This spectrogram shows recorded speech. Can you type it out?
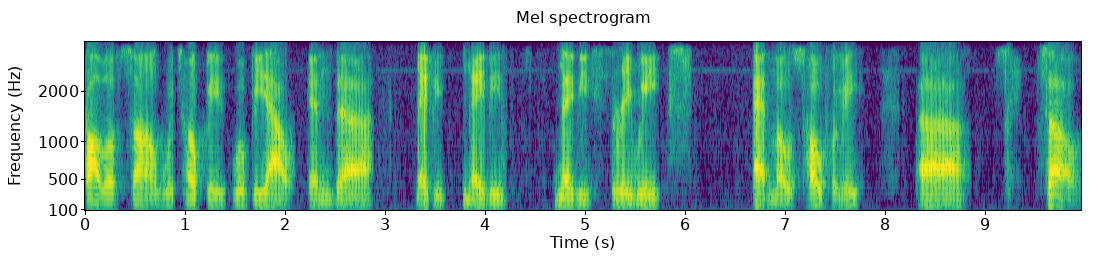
follow-up song, which hopefully will be out in uh, maybe, maybe, maybe three weeks at most. Hopefully. Uh, so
